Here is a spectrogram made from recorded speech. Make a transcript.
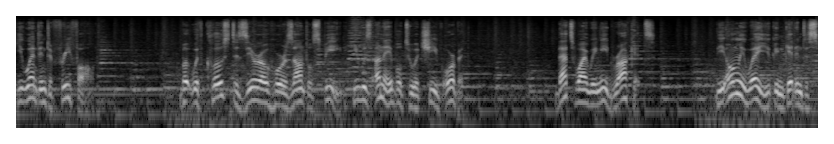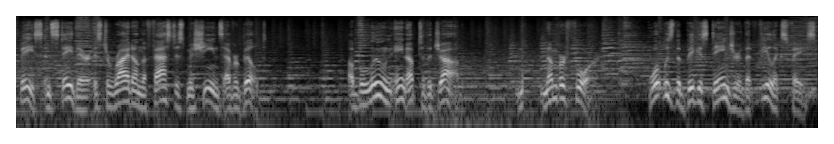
he went into freefall, but with close to zero horizontal speed, he was unable to achieve orbit. That's why we need rockets. The only way you can get into space and stay there is to ride on the fastest machines ever built. A balloon ain't up to the job. N number 4. What was the biggest danger that Felix faced?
